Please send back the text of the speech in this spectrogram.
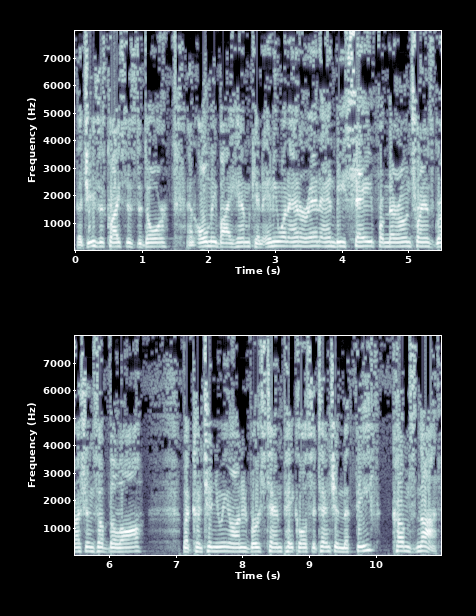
that Jesus Christ is the door and only by him can anyone enter in and be saved from their own transgressions of the law, but continuing on in verse 10, pay close attention, the thief comes not,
